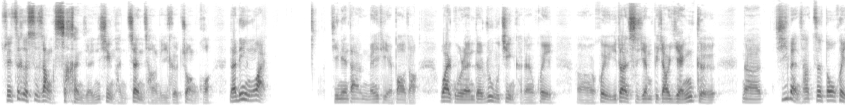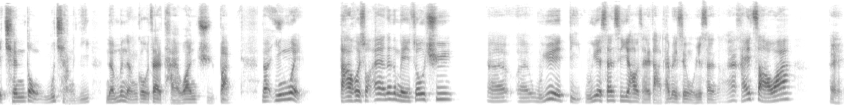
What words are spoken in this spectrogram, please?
所以这个事实上是很人性、很正常的一个状况。那另外。今天，大媒体也报道，外国人的入境可能会，呃，会有一段时间比较严格。那基本上，这都会牵动五抢一能不能够在台湾举办。那因为大家会说，哎，那个美洲区，呃呃，五月底，五月三十一号才打，台北是五月三，哎，还早啊。哎，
